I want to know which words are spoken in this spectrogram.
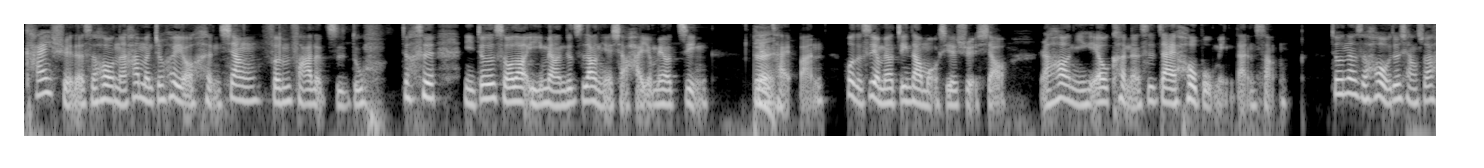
开学的时候呢，他们就会有很像分发的制度，就是你就是收到 email，你就知道你的小孩有没有进天才班，对或者是有没有进到某些学校，然后你也有可能是在候补名单上。就那时候，我就想说，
